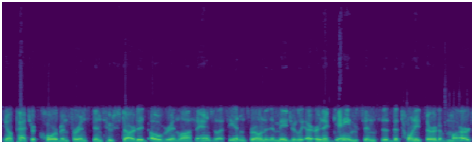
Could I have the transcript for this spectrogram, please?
You know Patrick Corbin, for instance, who started over in Los Angeles, he hadn't thrown in a major league or in a game since the, the 23rd of March.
